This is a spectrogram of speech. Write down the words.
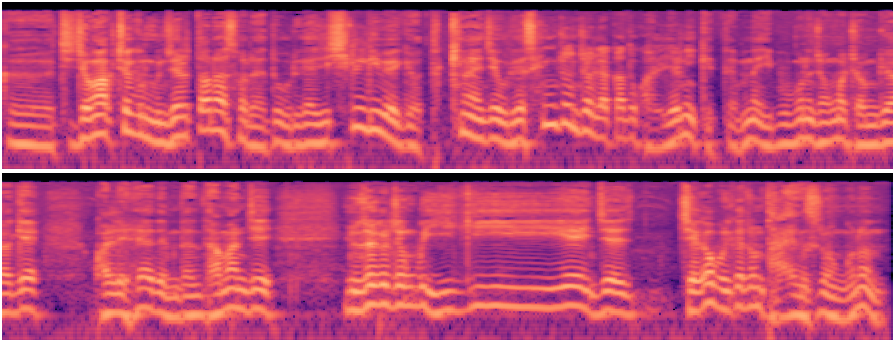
그 지정학적인 문제를 떠나서라도 우리가 이제 실리 외교 특히나 이제 우리가 생존 전략과도 관련이 있기 때문에 이 부분은 정말 정교하게 관리를 해야 됩니다. 다만 이제 윤석열 정부 이기에 이제 제가 보니까 좀 다행스러운 거는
